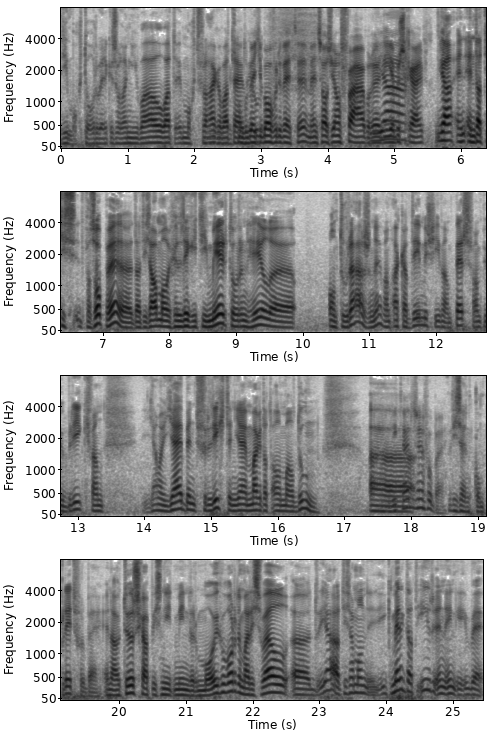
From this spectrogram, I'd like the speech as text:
die mocht doorwerken zolang hij wou, wat hij mocht vragen wat hij een beetje wilde. boven de wet, hè? Mensen als Jan Faber, die je beschrijft. Ja, en, en dat is, pas op, hè, dat is allemaal gelegitimeerd door een hele entourage, hè, van academici, van pers, van publiek, van ja, maar jij bent verlicht en jij mag dat allemaal doen. Eh, Die tijden zijn voorbij. die zijn compleet voorbij. En auteurschap is niet minder mooi geworden, maar is wel, eh, ja, het is allemaal, ik merk dat hier, en, en, wij-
